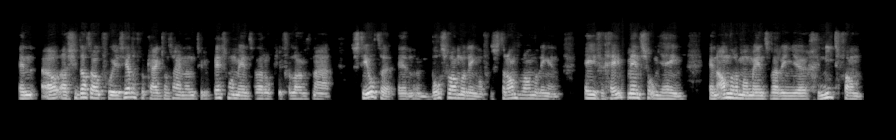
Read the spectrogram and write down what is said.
En als je dat ook voor jezelf bekijkt, dan zijn er natuurlijk best momenten waarop je verlangt naar stilte en een boswandeling of een strandwandeling en even geen mensen om je heen. En andere momenten waarin je geniet van,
